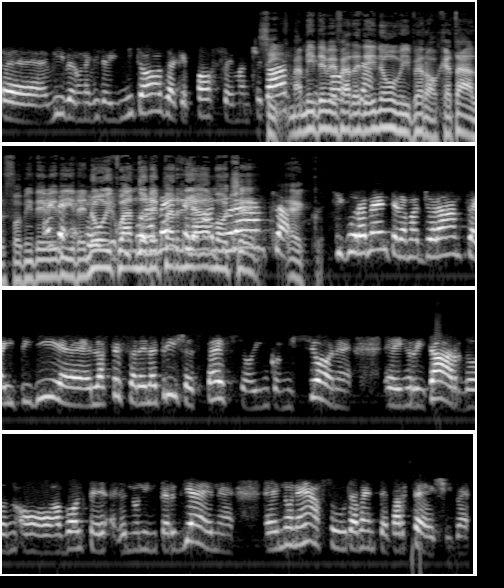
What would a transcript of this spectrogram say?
eh, vivere una vita dignitosa, che possa emanciparsi. Sì, ma mi deve possa... fare dei nomi però, Catalfo, mi deve eh dire. Noi quando ne parliamo c'è... Ecco. Sicuramente la maggioranza, il PD e la stessa relatrice spesso in commissione è in ritardo o a volte non interviene, eh, non è assolutamente partecipe.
